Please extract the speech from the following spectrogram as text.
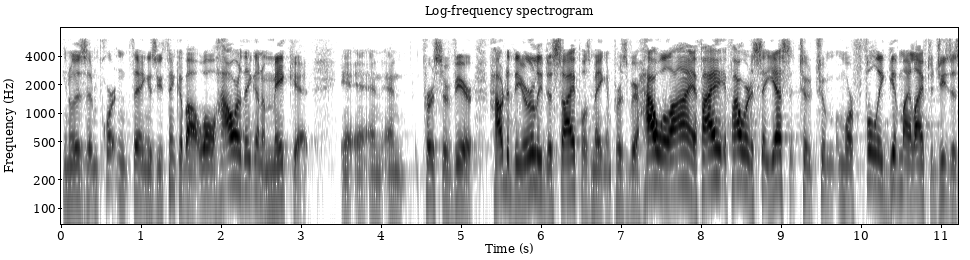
You know, there's an important thing as you think about, well, how are they going to make it and, and, persevere? How did the early disciples make and persevere? How will I, if I, if I were to say yes to, to more fully give my life to Jesus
